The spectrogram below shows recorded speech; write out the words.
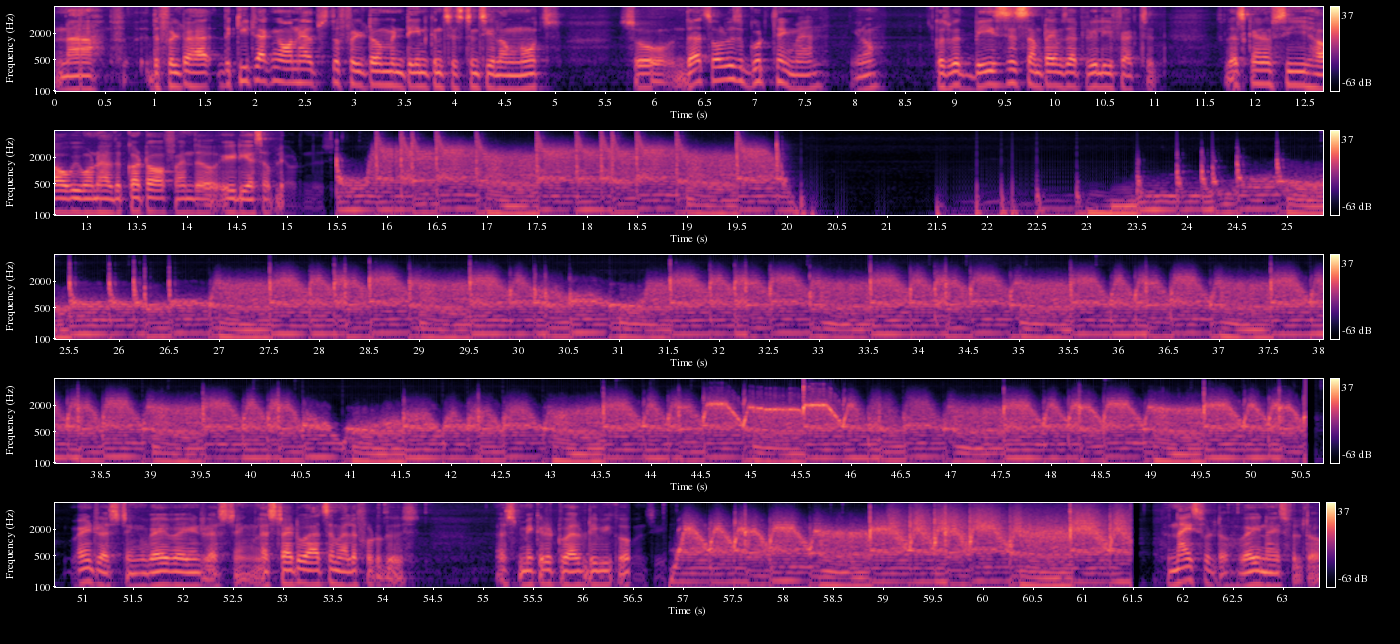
Nah the filter has the key tracking on helps the filter maintain consistency along notes. So that's always a good thing man you know because with basses sometimes that really affects it. So let's kind of see how we want to have the cutoff and the ADSR layout interesting, very very interesting. Let's try to add some LFO to this. Let's make it a 12 dB curve and see. Nice filter, very nice filter.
